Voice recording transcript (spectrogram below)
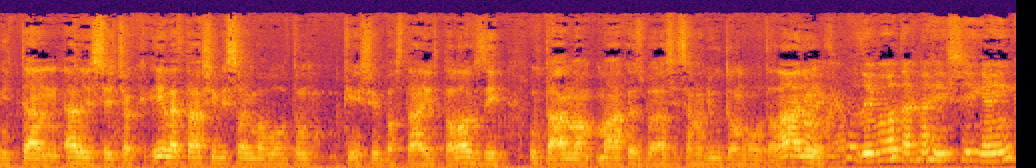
itten először csak élettársi viszonyban voltunk, később aztán jött a lagzi, utána már közben azt hiszem, hogy úton volt a lányunk. Azért voltak nehézségeink,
